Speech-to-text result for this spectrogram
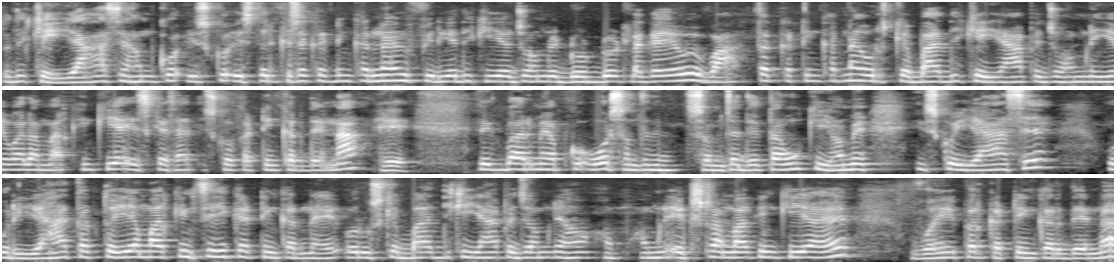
तो देखिए, यहाँ से हमको इसको इस तरीके से कटिंग करना है। फिर ये देखिए जो हमने डोट डोट लगाए हुए, वहाँ तक कटिंग करना है। और उसके बाद देखिए, यहाँ पर जो हमने ये वाला मार्किंग किया, इसके साथ इसको कटिंग कर देना है। एक बार मैं आपको और समझा देता हूँ कि हमें इसको यहाँ से और यहाँ तक तो यह मार्किंग से ही कटिंग करना है। और उसके बाद देखिए यहाँ पे जो हमने हम, हमने एक्स्ट्रा मार्किंग किया है वहीं पर कटिंग कर देना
